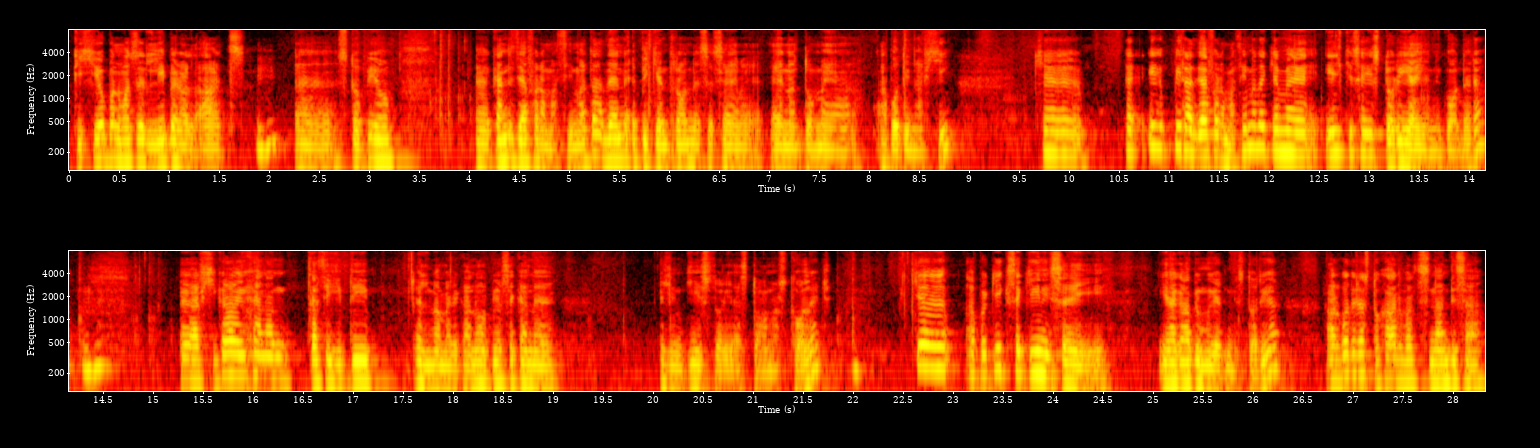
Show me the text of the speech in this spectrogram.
πτυχίο που ονομάζεται Liberal Arts, ε, στο οποίο ε, κάνεις διάφορα μαθήματα, δεν επικεντρώνεσαι σε έναν τομέα από την αρχή. Και ε, πήρα διάφορα μαθήματα και με ήλκησε ιστορία γενικότερα. Ε, αρχικά είχα έναν καθηγητή Ελληνοαμερικανό, ο οποίος έκανε ελληνική ιστορία στο Amherst College. Και από εκεί ξεκίνησε η, η αγάπη μου για την ιστορία. Αργότερα στο Harvard συνάντησα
